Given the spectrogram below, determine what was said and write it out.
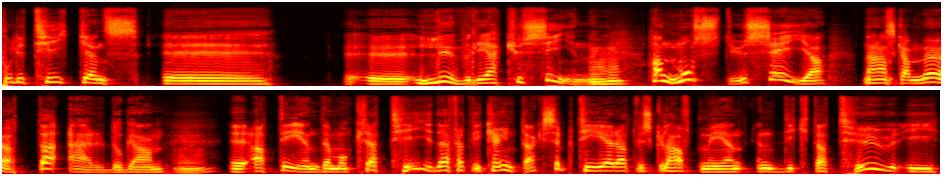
politikens eh, eh, luriga kusin. Han måste ju säga när han ska möta Erdogan eh, att det är en demokrati därför att vi kan ju inte acceptera att vi skulle haft med en, en diktatur i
